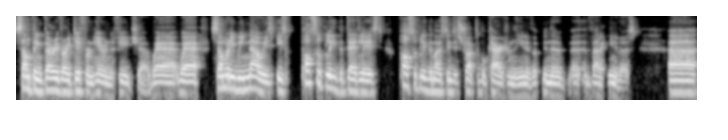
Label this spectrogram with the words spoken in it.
something very, very different here in the future, where where somebody we know is is possibly the deadliest, possibly the most indestructible character in the universe in the, uh, universe, uh,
